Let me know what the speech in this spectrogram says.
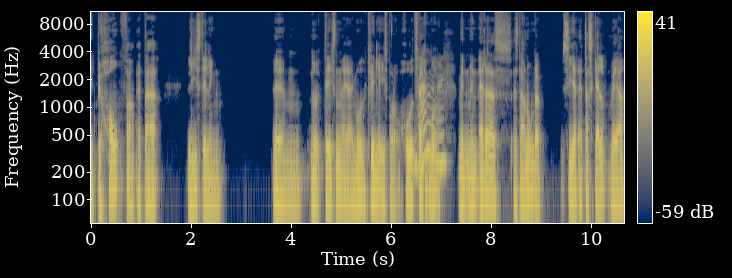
et behov for, at der er ligestilling? Øhm, nu, det er ikke sådan, at jeg er imod kvindelig e-sport overhovedet, Nej, tværtimod. Men, men er der, altså, der er jo nogen, der siger, at, at der skal være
